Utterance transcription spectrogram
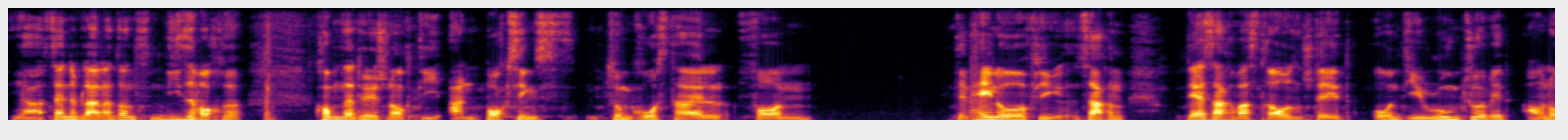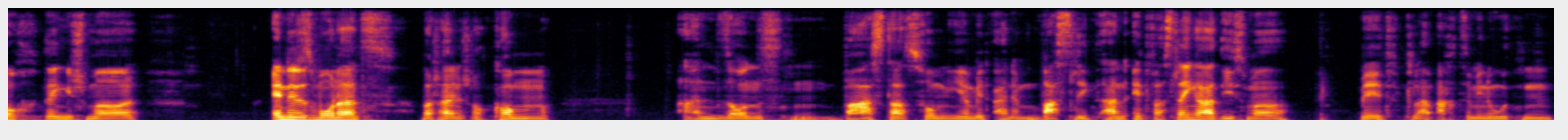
ja, Sendeplan. Ansonsten diese Woche kommen natürlich noch die Unboxings zum Großteil von den Halo-Sachen, der Sache, was draußen steht. Und die Roomtour wird auch noch, denke ich mal, Ende des Monats wahrscheinlich noch kommen. Ansonsten war's das von mir mit einem Was liegt an, etwas länger diesmal mit knapp 18 Minuten.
